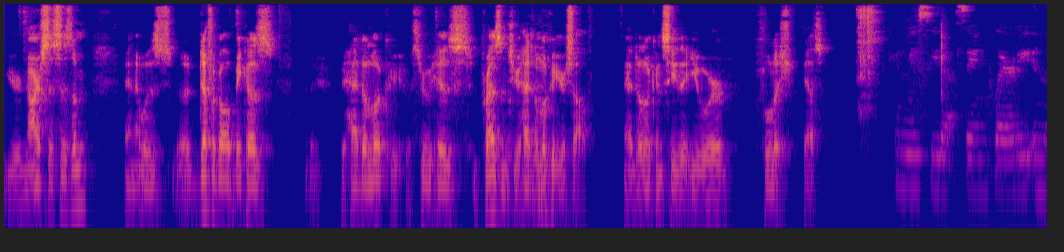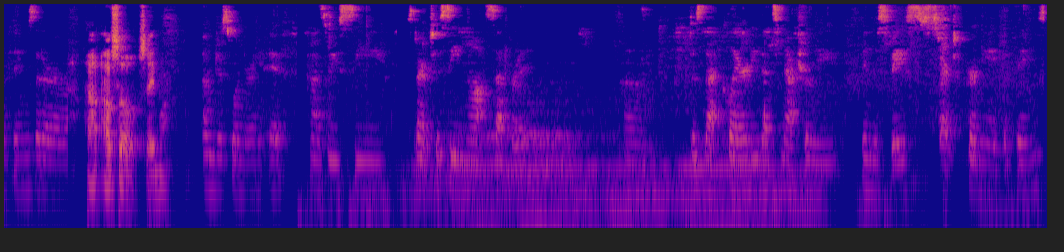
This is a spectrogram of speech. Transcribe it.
your narcissism, and it was uh, difficult because you had to look through his presence. You had to look at yourself. You had to look and see that you were foolish. Yes. Can we see that same clarity in the things that are around? How, how so? Say more. I'm just wondering if, as we see, start to see not separate, um, does that clarity that's naturally in the space start to permeate the things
